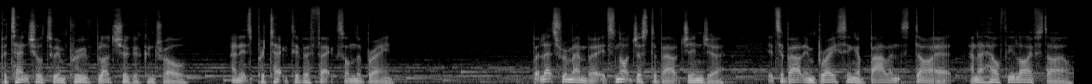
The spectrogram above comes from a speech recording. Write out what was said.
potential to improve blood sugar control, and its protective effects on the brain. But let's remember, it's not just about ginger, it's about embracing a balanced diet and a healthy lifestyle.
